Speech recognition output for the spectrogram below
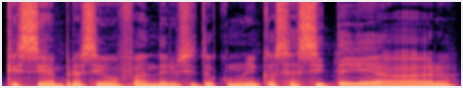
que siempre has sido un fan de Luisito Comunica. O sea, sí te llega, bro.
